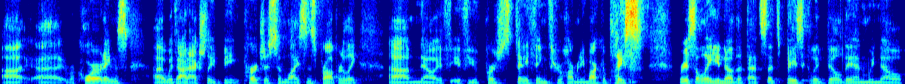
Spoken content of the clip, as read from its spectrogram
uh, uh, recordings, uh, without actually being purchased and licensed properly. Um, now, if, if you've purchased anything through Harmony Marketplace recently, you know that that's that's basically built in. We know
